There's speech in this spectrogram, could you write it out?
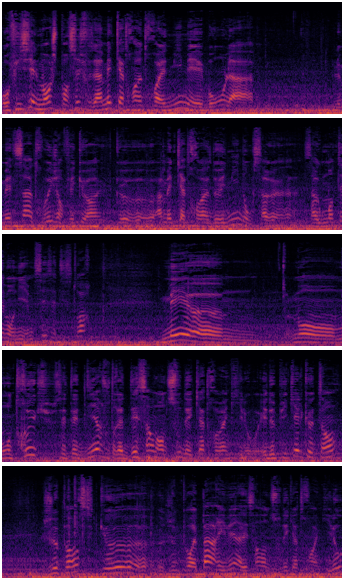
Officiellement, je pensais que je faisais 1m83,5, mais bon, là, le médecin a trouvé que j'en fais que, que 1m82,5, donc ça, a augmenté mon IMC, cette histoire. Mais euh, mon, truc, c'était de dire je voudrais descendre en dessous des 80 kg. Et depuis quelques temps, je pense que je ne pourrais pas arriver à descendre en dessous des 80 kg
